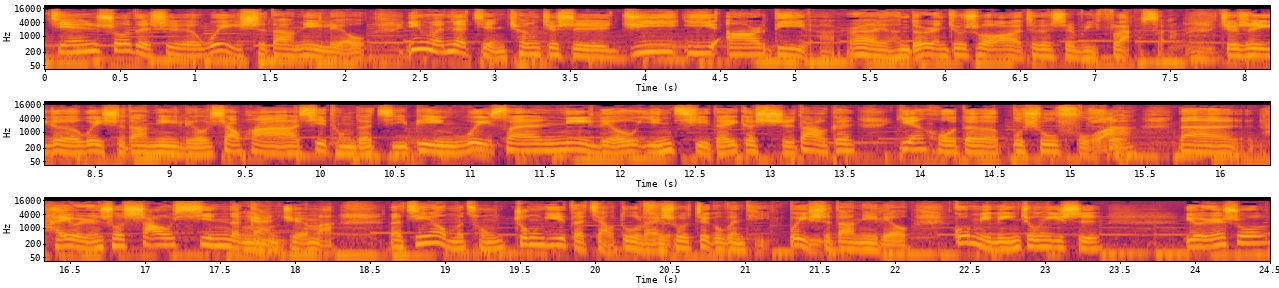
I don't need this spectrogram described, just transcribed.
今天说的是胃食道逆流，英文的简称就是 GERD 啊，呃，很多人就说啊，这个是 reflux 啊，就是一个胃食道逆流、消化系统的疾病，胃酸逆流引起的一个食道跟咽喉的不舒服啊。那还有人说烧心的感觉嘛？那今天我们从中医的角度来说这个问题，胃食道逆流，郭敏玲中医师，有人说。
